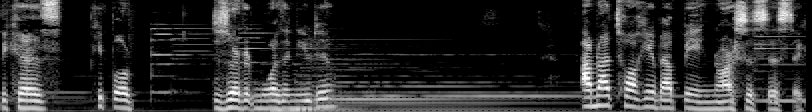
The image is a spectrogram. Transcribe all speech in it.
Because people deserve it more than you do? I'm not talking about being narcissistic.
